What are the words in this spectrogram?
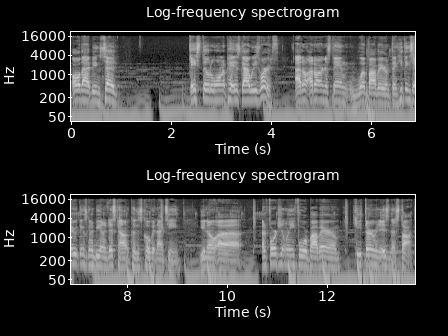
all that being said, they still don't want to pay this guy what he's worth. I don't I don't understand what Bob Arum thinks. He thinks everything's gonna be on a discount because it's COVID nineteen. You know, uh, unfortunately for Bob Arum, Keith Thurman isn't a stock.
